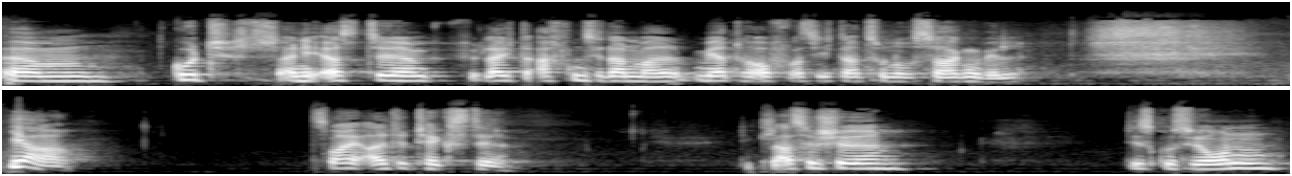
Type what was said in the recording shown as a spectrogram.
Ähm, gut, das ist eine erste, vielleicht achten Sie dann mal mehr drauf, was ich dazu noch sagen will. Ja, zwei alte Texte. Die klassische Diskussion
